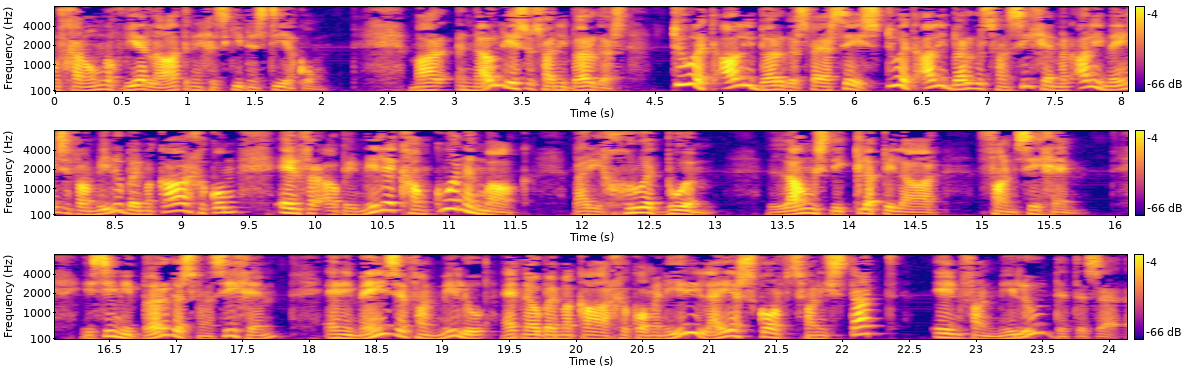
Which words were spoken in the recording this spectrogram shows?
Ons gaan hom nog weer later in die geskiedenis teekom. Maar nou lees ons van die burgers. Toe het al die burgers vers 6, toe het al die burgers van Sichem en al die mense van Milo bymekaar gekom en vir Abimelek gaan koning maak by die groot boom langs die klippilaar van Sichem. Jy sien die burgers van Sichem en die mense van Milo het nou bymekaar gekom en hierdie leierskorps van die stad en van Milo, dit is 'n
